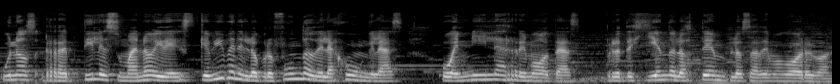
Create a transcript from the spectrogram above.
unos reptiles humanoides que viven en lo profundo de las junglas o en islas remotas, protegiendo los templos a Demogorgon.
